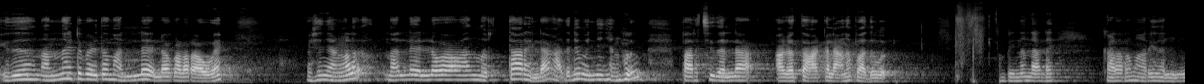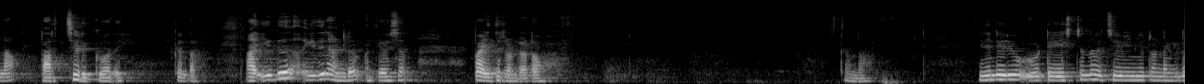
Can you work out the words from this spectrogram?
ഇത് നന്നായിട്ട് പഴുത്താൽ നല്ല യെല്ലോ കളറാവുമേ പക്ഷെ ഞങ്ങൾ നല്ല യെല്ലോ ആവാൻ നിർത്താറില്ല. അതിന് മുന്നേ ഞങ്ങൾ പറിച്ച് ഇതെല്ലാം അകത്താക്കലാണ് പതിവ്. പിന്നെ എന്താണ്ട് കളറ് മാറിയതെല്ലാം പറിച്ചെടുക്കും അതെ. കണ്ടോ? ആ ഇത് ഇത് രണ്ടും അത്യാവശ്യം പഴുത്തിട്ടുണ്ട് കേട്ടോ. കണ്ടോ? ഇതിന്റെ ഒരു ടേസ്റ്റ് എന്ന് വെച്ച് കഴിഞ്ഞിട്ടുണ്ടെങ്കിൽ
